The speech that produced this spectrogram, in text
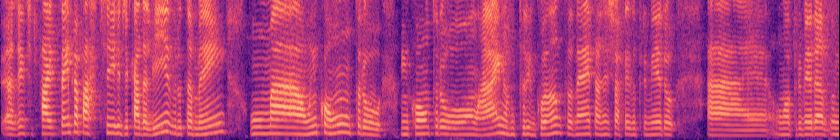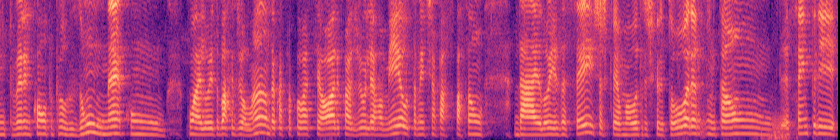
a gente faz sempre a partir de cada livro também uma, um encontro, um encontro online por enquanto, né? Então a gente já fez o primeiro a, uma primeira, um primeiro encontro por Zoom, né, com, com a Heloísa Barca de Holanda, com a Socorro Acioli, com a Júlia Romeu, também tinha participação da Heloísa Seixas, que é uma outra escritora, então é sempre,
